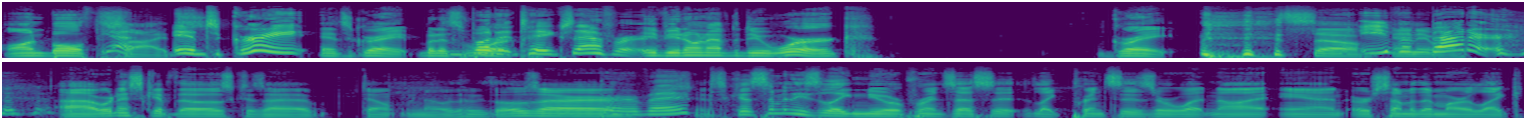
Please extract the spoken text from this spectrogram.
on both Yeah, sides. It's great, it's great, but it's but work. it takes effort. if you don't have to do work, Great. so Even anyway. better. Uh, we're gonna skip those because I don't know who those are. Perfect. Because some of these are like newer princesses, like princes or whatnot, and or some of them are like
